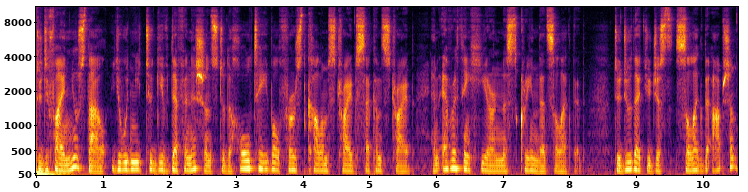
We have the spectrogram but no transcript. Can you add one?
To define new style, you would need to give definitions to the whole table, first column stripe, second stripe, and everything here on the screen that's selected. To do that, you just select the option,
